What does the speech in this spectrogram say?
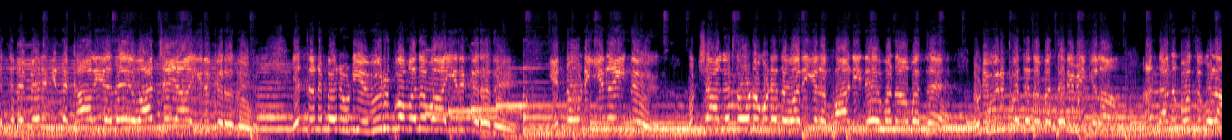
எத்தனை பேருக்கு இந்த காலையிலே வாஞ்சையா இருக்கிறது? எத்தனை பேருடைய விருப்பம் அதுவா இருக்கிறது? என்னோடு இணைந்து உற்சாகத்தோடு கூட இந்த வரிகளை பாடி தேவநாமத்தை உடைய விருப்பத்தை நம்ம தெரிவிக்கலாம். அந்த அனுபவத்துக்குள்ள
